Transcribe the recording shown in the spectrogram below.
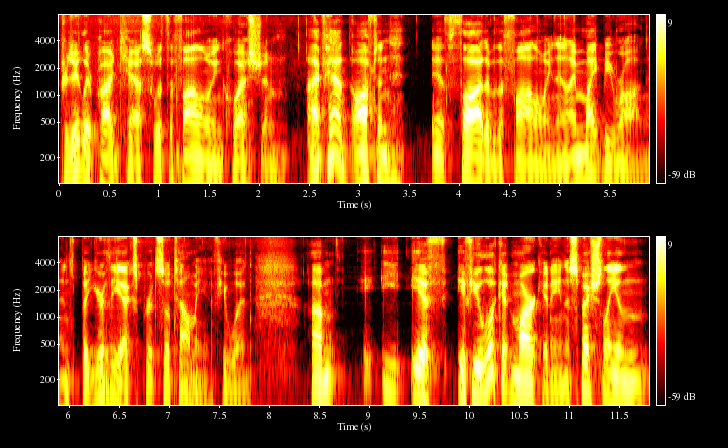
particular podcast with the following question. I've had often thought of the following, and I might be wrong, and, but you're the expert, so tell me if you would. Um, if if you look at marketing, especially in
